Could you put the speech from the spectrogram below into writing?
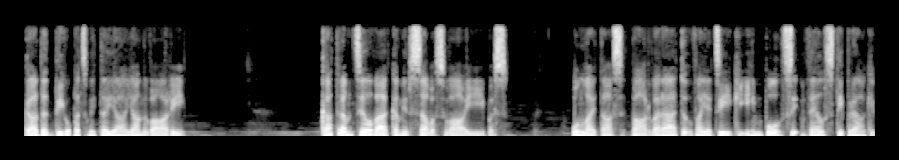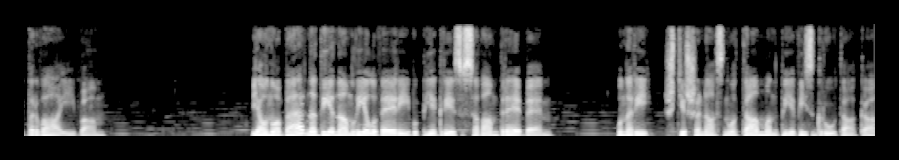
gada 12. janvārī. Katram cilvēkam ir savas vājības, un, lai tās pārvarētu, vajadzīgi impulsi vēl stiprāki par vājībām. Jau no bērna dienām lielu vērību piegriezu savām drēbēm, un arī šķiršanās no tām man bija visgrūtākā.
